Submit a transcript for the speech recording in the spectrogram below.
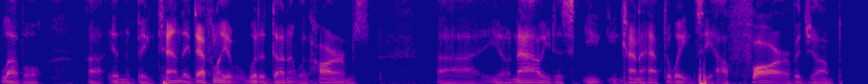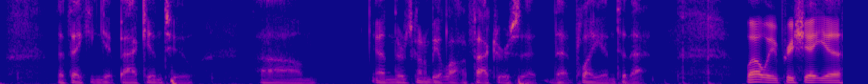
level uh, in the Big Ten. They definitely would have done it with Haarms Uh, you know, now you just you, you kind of have to wait and see how far of a jump that they can get back into. Um, and there's going to be a lot of factors that that play into that. Well, we appreciate you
